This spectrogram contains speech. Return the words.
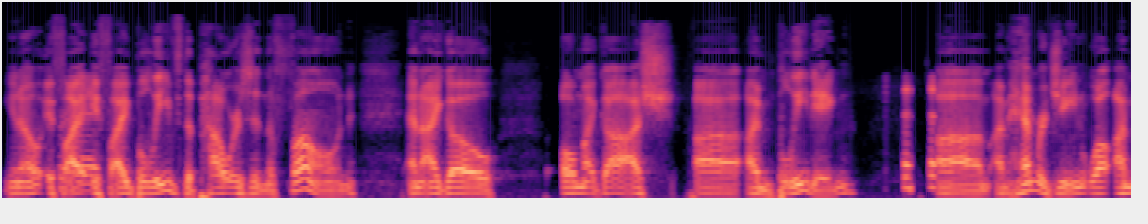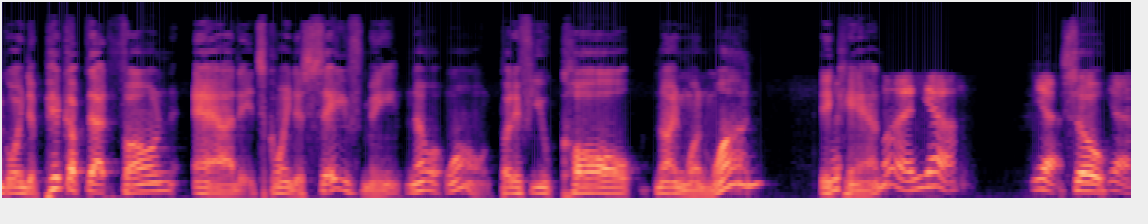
You know, if I if I believe the power's in the phone and I go, "Oh my gosh, uh, I'm bleeding." um, I'm hemorrhaging. Well, I'm going to pick up that phone and it's going to save me. No, it won't. But if you call 911, it can. One, yeah, yeah. So, yeah.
